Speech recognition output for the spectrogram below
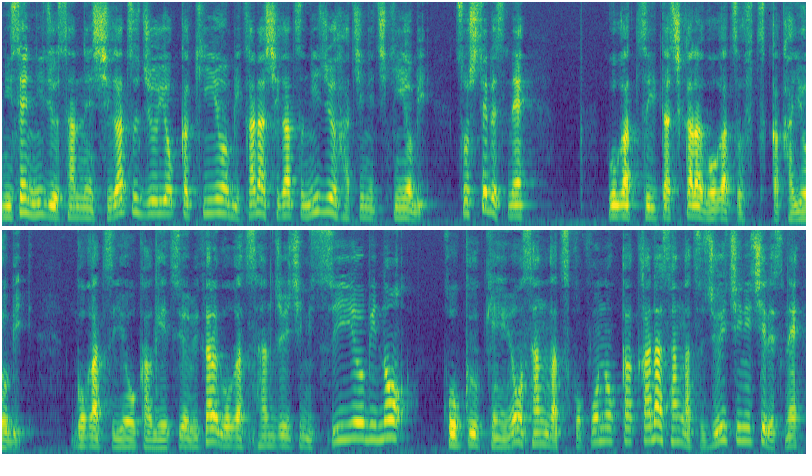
2023年4月14日金曜日から4月28日金曜日、そしてですね、5月1日から5月2日火曜日、5月8日月曜日から5月31日水曜日の航空券を3月9日から3月11日ですね、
